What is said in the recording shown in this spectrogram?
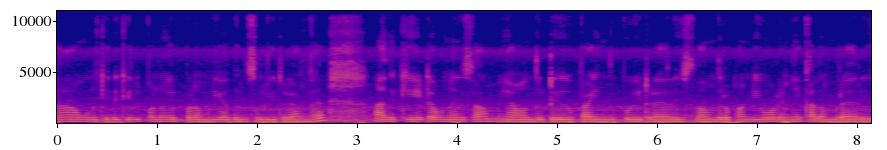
நான் உனக்கு எதுக்கு ஹெல்ப் பண்ண ஹெல்ப் பண்ண முடியாதுன்னு சொல்லிடுறாங்க. அதை கேட்டவுடனே செம்மையாக வந்துட்டு பயந்து போயிடுறாரு. சவுந்தர பாண்டி உடனே கிளம்புறாரு.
